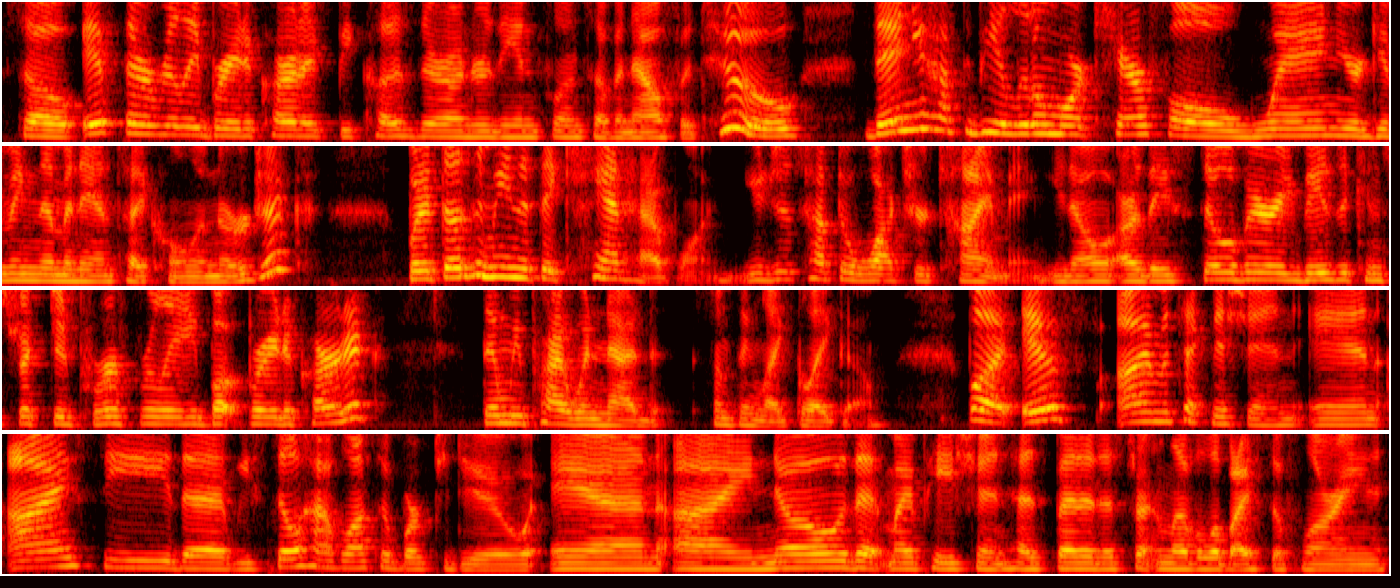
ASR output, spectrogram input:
So if they're really bradycardic because they're under the influence of an alpha 2, then you have to be a little more careful when you're giving them an anticholinergic. But it doesn't mean that they can't have one. You just have to watch your timing. You know, are they still very vasoconstricted peripherally but bradycardic? Then we probably wouldn't add something like glyco. But if I'm a technician and I see that we still have lots of work to do, and I know that my patient has been at a certain level of isoflurane,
